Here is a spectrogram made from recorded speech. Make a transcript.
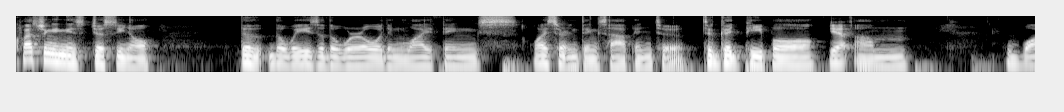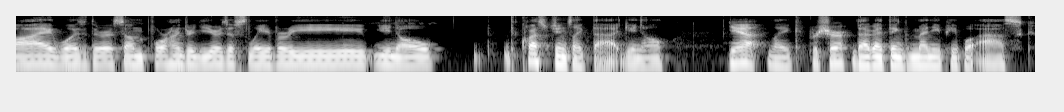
questioning is just, you know, the the ways of the world and why things why certain things happen to to good people. Yeah. Um why was there some 400 years of slavery, you know, questions like that, you know, yeah. like For sure. that I think many people ask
